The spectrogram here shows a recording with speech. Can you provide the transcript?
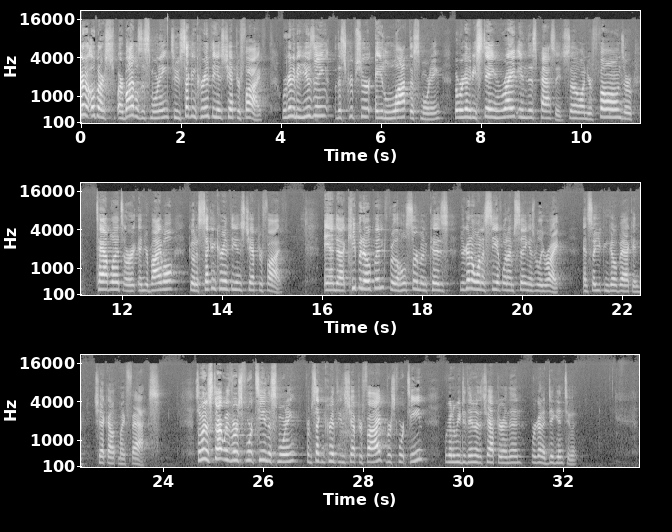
going to open our, our Bibles this morning to 2 Corinthians chapter 5. We're going to be using the scripture a lot this morning, but we're going to be staying right in this passage. So on your phones or tablets or in your Bible, go to 2 Corinthians chapter 5. And uh, keep it open for the whole sermon because you're going to want to see if what I'm saying is really right. And so you can go back and check out my facts. So I'm going to start with verse 14 this morning from 2 Corinthians chapter 5, verse 14. We're going to read to the end of the chapter and then we're going to dig into it.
